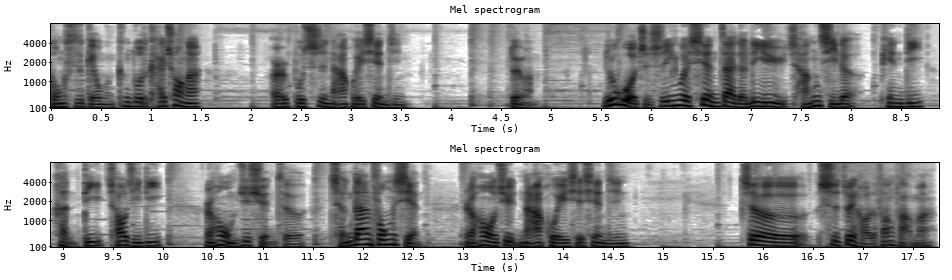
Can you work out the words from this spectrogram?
公司给我们更多的开创啊，而不是拿回现金，对吗？如果只是因为现在的利率长期的偏低、很低、超级低，然后我们去选择承担风险，然后去拿回一些现金，这是最好的方法吗？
